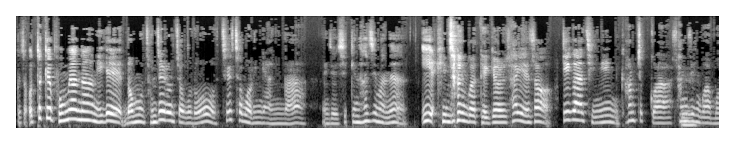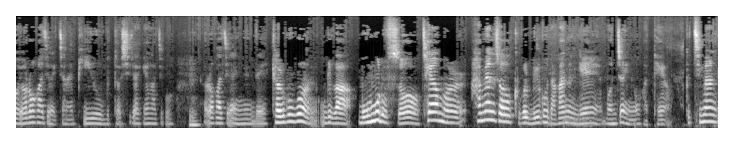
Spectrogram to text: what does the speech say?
그래서 어떻게 보면은 이게 너무 존재론적으로 치우쳐버린 게 아닌가 이제 싶긴 하지만은 이 긴장과 대결 사이에서 시가 지닌 함축과 상징과 뭐 여러 가지가 있잖아요. 비유부터 시작해가지고 음. 여러 가지가 있는데 결국은 우리가 몸으로서 체험을 하면서 그걸 밀고 나가는 게 먼저인 것 같아요. 그렇지만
